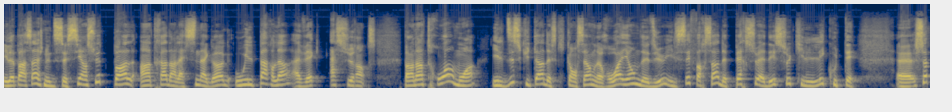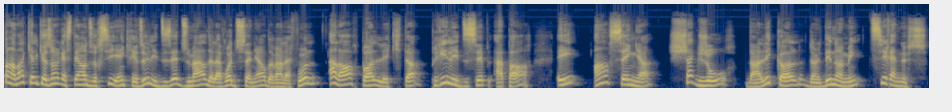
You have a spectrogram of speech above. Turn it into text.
Et le passage nous dit ceci. Ensuite, Paul entra dans la synagogue où il parla avec assurance. Pendant trois mois, il discuta de ce qui concerne le royaume de Dieu. il s'efforça de persuader ceux qui l'écoutaient. Euh, quelques-uns restaient endurcis et incrédules et disaient du mal de la voix du Seigneur devant la foule. Alors Paul les quitta, prit les disciples à part et enseigna chaque jour dans l'école d'un dénommé Tyrannus.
